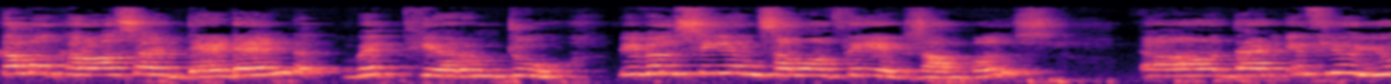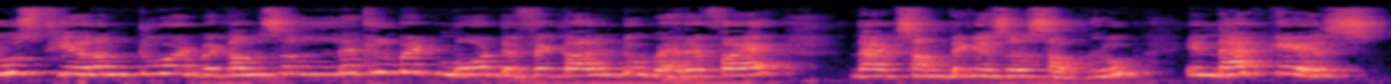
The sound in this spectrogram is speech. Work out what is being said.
come across a dead end with theorem 2. We will see in some of the examples uh, that if you use theorem 2, it becomes a little bit more difficult to verify that something is a subgroup. In that case,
